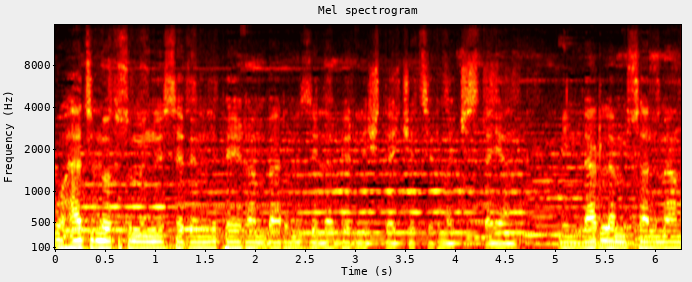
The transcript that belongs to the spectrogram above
Bu həcc mövsümünü sevimli Peyğəmbərimiz ilə birlikdə keçirmək istəyən minlərlə müsəlman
